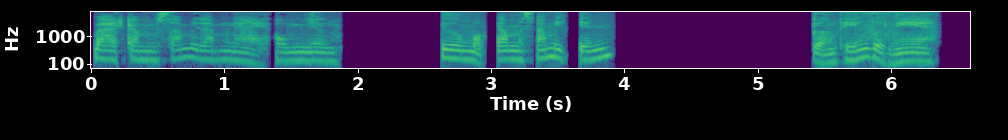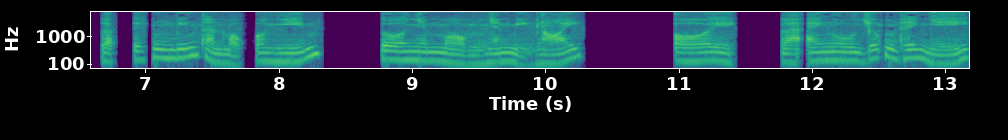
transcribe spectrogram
365 ngày hôn nhân, chương 169. Chuẩn Thiến vừa nghe, lập tức biến thành một con nhím, cô nhanh mồm nhanh miệng nói. Ôi, là ai ngu giống thế nhỉ?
